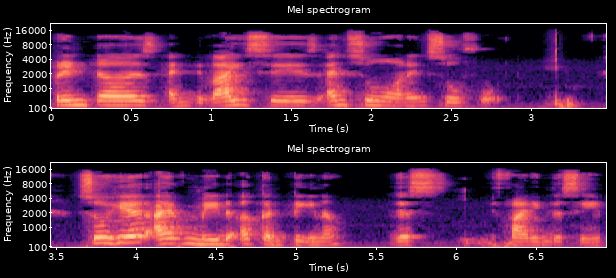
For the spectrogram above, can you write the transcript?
printers and devices and so on and so forth. So here I have made a container, just defining the same.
